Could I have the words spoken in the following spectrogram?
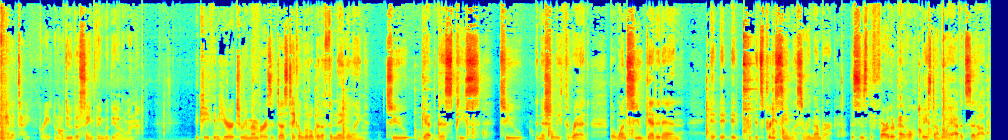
making it tight. Great. And I'll do the same thing with the other one. The key thing here to remember is it does take a little bit of finagling to get this piece to initially thread. But once you get it in, it, it, it, it's pretty seamless. And remember, this is the farther pedal based on the way I have it set up.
